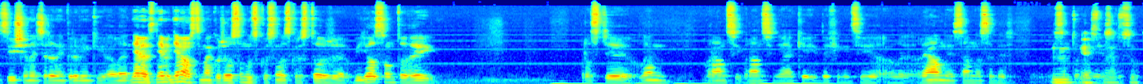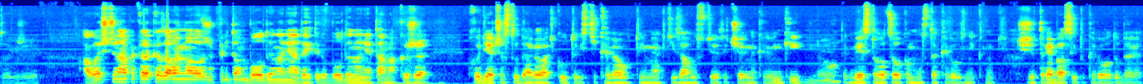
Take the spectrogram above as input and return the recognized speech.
zvýšené červené krvinky, ale neviem, ne, nemám s tým akože osobnú skúsenosť skrz to, že videl som to, hej, proste len v rámci, v rámci nejakej definície, ale reálne sám na sebe som Mm, to jasné, neskúsil, takže Ale ešte napríklad taká zaujímavosť, že pri tom Boldenone a Dehydroboldenone tam akože chodia často darovať kulturisti krv tým, jak ti zahustuje tie čierne krvinky, no, tak vie z toho celkom hustá krv vzniknúť. Čiže treba si tú krv odoberať.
